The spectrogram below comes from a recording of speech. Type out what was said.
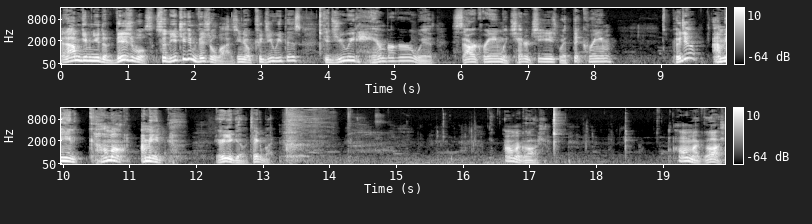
And I'm giving you the visuals so that you can visualize. You know, could you eat this? Could you eat hamburger with sour cream, with cheddar cheese, with thick cream? Could you? I mean, come on. I mean, here you go. Take a bite. Oh my gosh. Oh my gosh.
